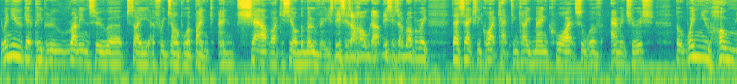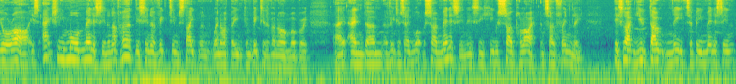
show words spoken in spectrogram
when you get people who run into, uh, say, uh, for example, a bank and shout like you see on the movies, "This is a hold up! This is a robbery!" That's actually quite Captain Caveman, quite sort of amateurish. But when you hone your art, it's actually more menacing. And I've heard this in a victim statement when I've been convicted of an armed robbery. Uh, and um, a victim said, What was so menacing is he, he was so polite and so friendly. It's like you don't need to be menacing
